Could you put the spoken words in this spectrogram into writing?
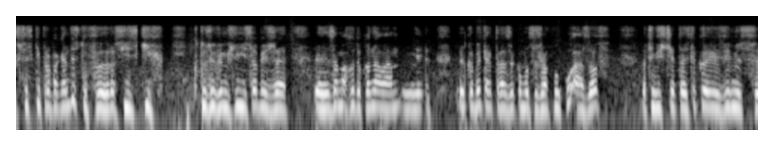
wszystkich propagandystów rosyjskich, którzy wymyślili sobie, że e, zamachu dokonała mm, kobieta, która rzekomo służyła w pułku Azow. Oczywiście to jest tylko wymysł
